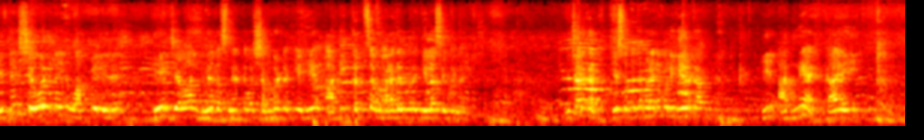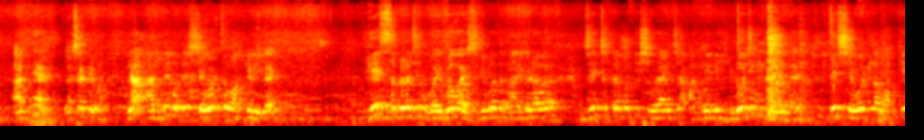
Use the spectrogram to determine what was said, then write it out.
इथे शेवटला एक वाक्य लिहिलंय. हे जेव्हा लिहित असणार तेव्हा शंभर टक्के हे आधी कच्चं महाराजांपर्यंत गेलं असेल की नाही? विचार करा. हे स्वतःच्या मनाने कोणी लिहिल का? ही आज्ञा आहे. काय ही? आज्ञा आहे. लक्षात ठेवा. या आज्ञेमध्ये शेवटचं वाक्य लिहिलंय. हे सगळं जे वैभव आहे श्रीमद रायगडावर जे छत्रपती शिवरायांच्या आज्ञेने हिरोजीने ठेवलेलं आहे ते शेवटला वाक्य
